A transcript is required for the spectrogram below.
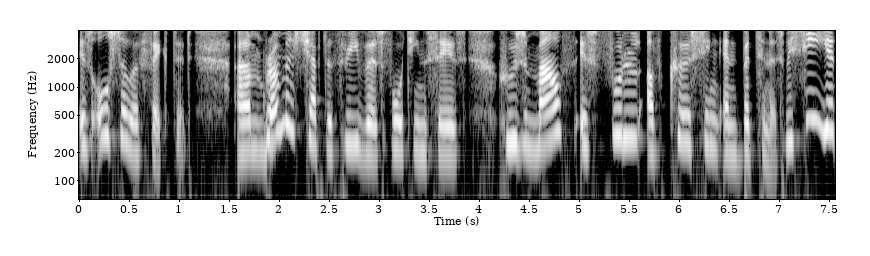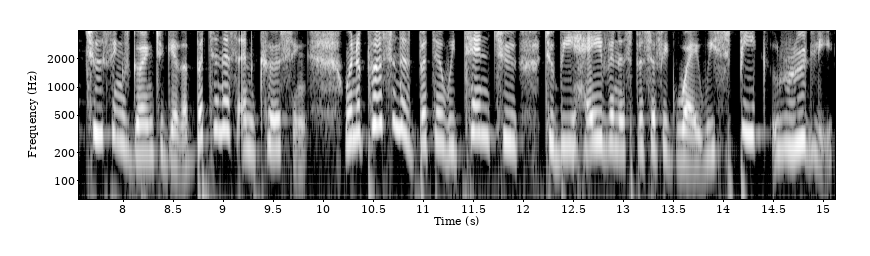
is also affected. Um, Romans chapter 3, verse 14 says, Whose mouth is full of cursing and bitterness. We see here two things going together bitterness and cursing. When a person is bitter, we tend to, to behave in a specific way. We speak rudely.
